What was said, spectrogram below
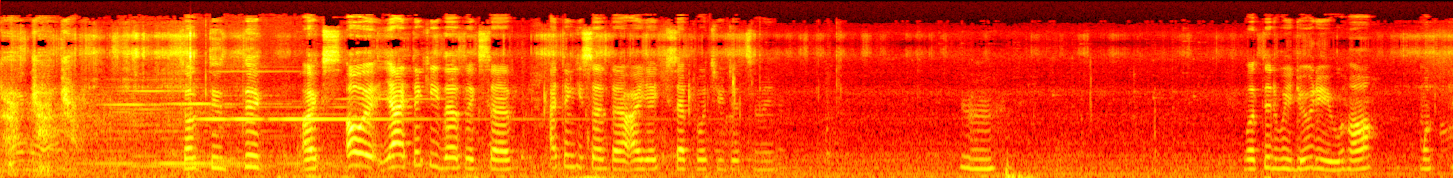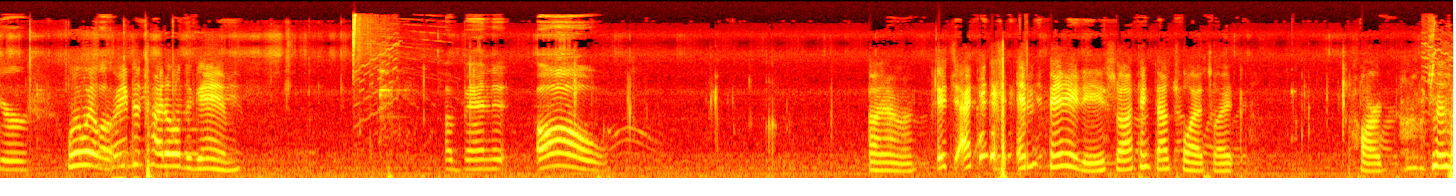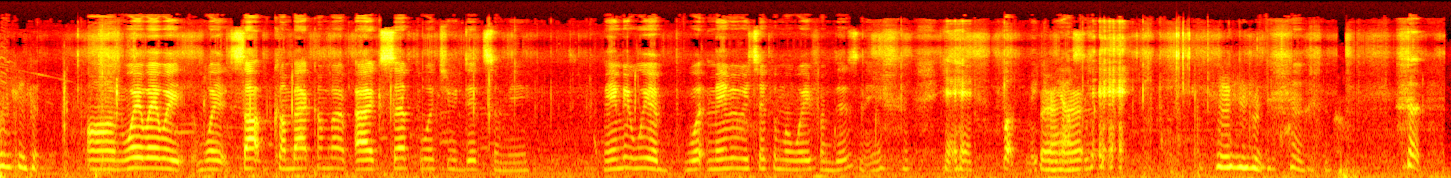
I know. Suck this dick. I ex- oh yeah, I think he does accept. I think he says that I accept what you did to me. Mm. What did we do to you, huh? What's your Wait, wait, Fuck. read the title of the game. abandoned? Oh, Oh no, it's. I think it's infinity, so I think that's why it's like hard. um, wait, wait, wait, wait. Stop. Come back. Come back. I accept what you did to me. Maybe we ab- what? Maybe we took him away from Disney. Fuck Mickey Mouse.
